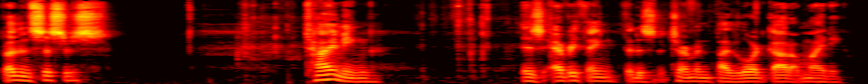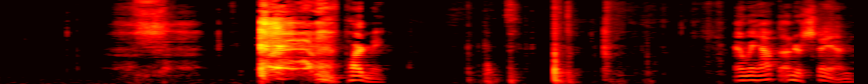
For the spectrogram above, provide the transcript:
Brothers and sisters, Timing is everything that is determined by the Lord God Almighty. Pardon me. And we have to understand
